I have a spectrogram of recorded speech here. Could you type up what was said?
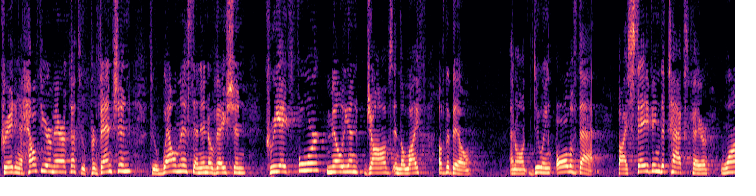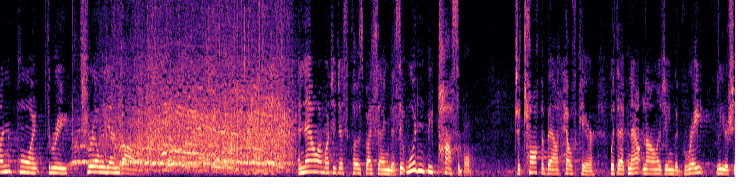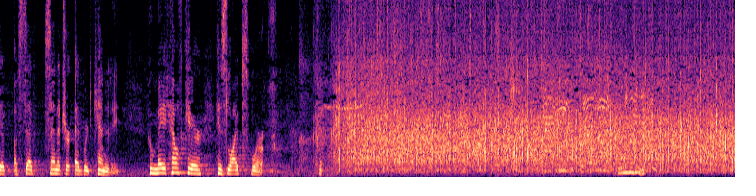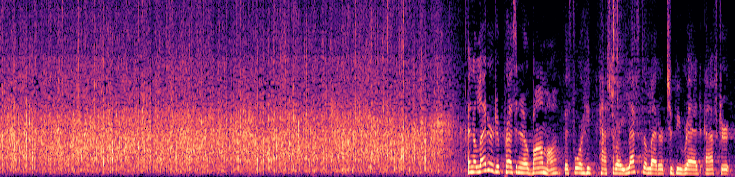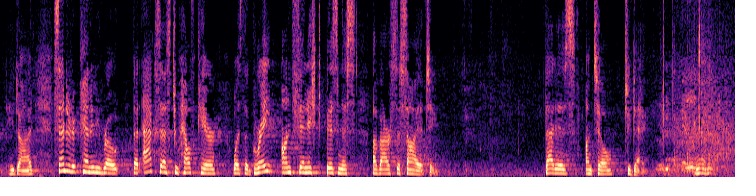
creating a healthier America through prevention, through wellness and innovation, create 4 million jobs in the life of the bill, and on doing all of that by saving the taxpayer $1.3 trillion. And now I want to just close by saying this. It wouldn't be possible to talk about health care without acknowledging the great leadership of said Senator Edward Kennedy, who made health care his life's work. In a letter to President Obama before he passed away, he left the letter to be read after he died. Senator Kennedy wrote that access to health care was the great unfinished business of our society. That is until today.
